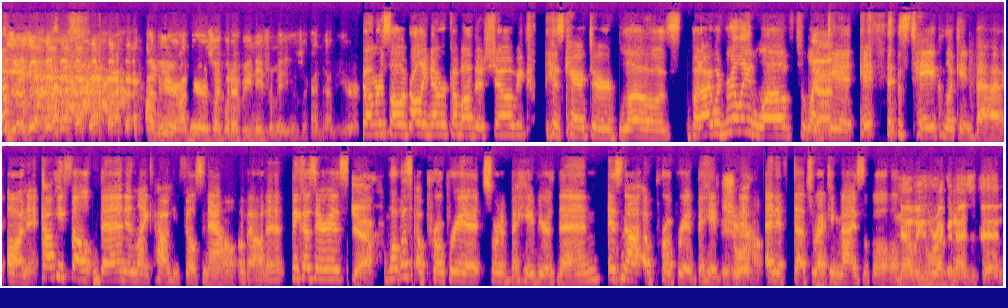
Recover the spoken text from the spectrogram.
I'm here, I'm here. It's like whatever you need from me. He's like, I'm, I'm here. Gummersall would probably never come on this show because his character blows. But I would really love to like get his take looking back on it. How he felt then and like how he feels now about it. Because there is Yeah, what was appropriate sort of behavior then is not appropriate behavior Sure. now. And if that's mm. recognizable. no, we can recognize it then.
